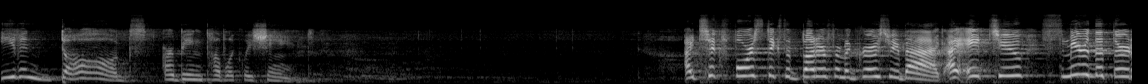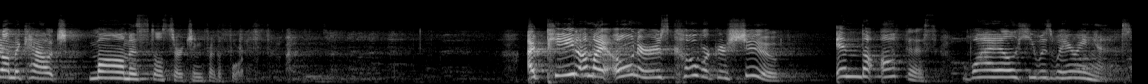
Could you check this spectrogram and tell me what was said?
Even dogs are being publicly shamed. I took four sticks of butter from a grocery bag. I ate two, smeared the third on the couch. Mom is still searching for the fourth. I peed on my owner's coworker's shoe in the office while he was wearing it.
